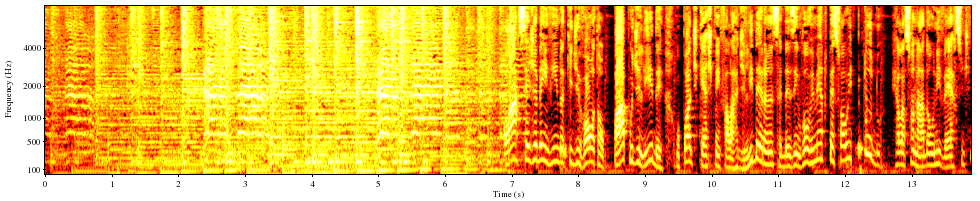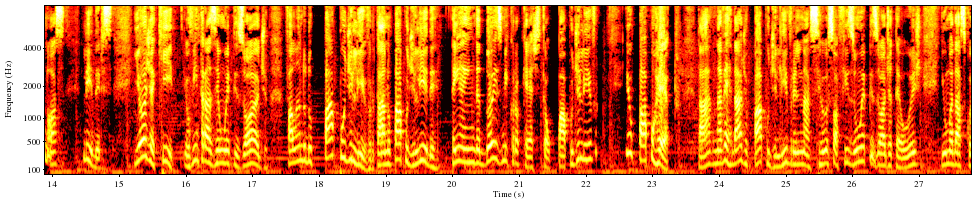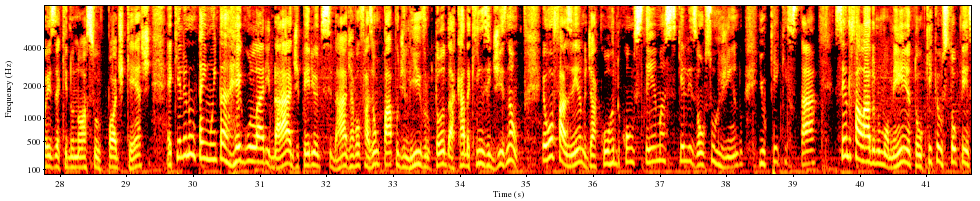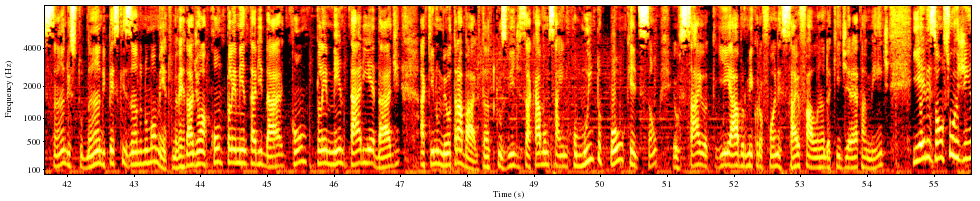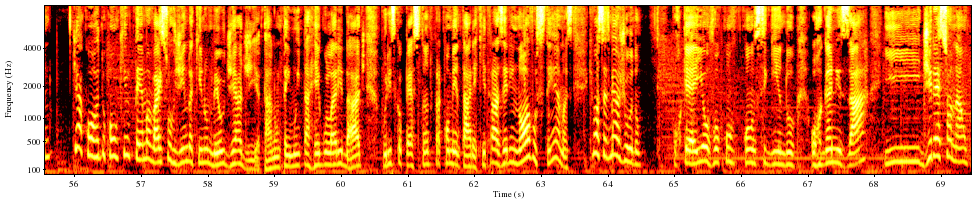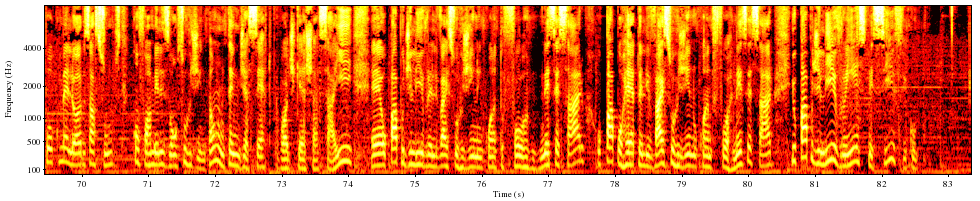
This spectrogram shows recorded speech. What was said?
Olá, seja bem-vindo aqui de volta ao Papo de Líder, o podcast que vem falar de liderança, desenvolvimento pessoal e tudo relacionado ao universo de nós, líderes. E hoje aqui eu vim trazer um episódio falando do Papo de Livro, tá? No Papo de Líder tem ainda dois microcasts, que é o Papo de Livro e o Papo Reto, tá? Na verdade, o Papo de Livro ele nasceu, eu só fiz um episódio até hoje, e uma das coisas aqui do nosso podcast é que ele não tem muita regularidade, periodicidade, ah, vou fazer um papo de livro todo a cada 15 dias, não. Eu vou fazendo de acordo com os temas que eles vão surgindo e o que, que está sendo falado no momento, ou o que, que eu estou pensando, estudando e pesquisando no momento. Na verdade, é uma complementaridade, complementariedade aqui no meu trabalho. Tanto que os vídeos acabam saindo com muito pouca edição. Eu saio aqui, abro o microfone, saio falando aqui diretamente e eles vão surgindo de acordo com o que o tema vai surgindo aqui no meu dia a dia, tá? Não tem muita regularidade, por isso que eu peço tanto para comentarem aqui, trazerem novos temas que vocês me ajudam, porque aí eu vou conseguindo organizar e direcionar um pouco melhor os assuntos conforme eles vão surgindo. Então não tem um dia certo para o podcast sair, é, o papo de livro ele vai surgindo enquanto for necessário, o papo reto ele vai surgindo enquanto for necessário, e o papo de livro em específico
